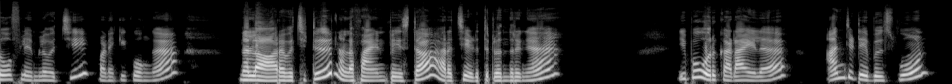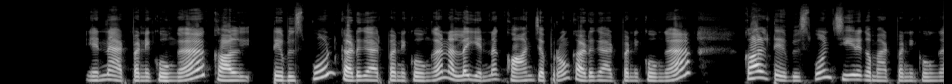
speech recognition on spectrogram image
லோ ஃப்ளேமில் வச்சு வணக்கிக்கோங்க. நல்லா ஆற வச்சுட்டு நல்லா ஃபைன் பேஸ்ட்டாக அரைச்சி எடுத்துகிட்டு வந்துடுங்க இப்போது ஒரு கடாயில் அஞ்சு டேபிள் ஸ்பூன் எண்ணெய் ஆட் பண்ணிக்கோங்க. கால் டேபிள் ஸ்பூன் கடுகு ஆட் பண்ணிக்கோங்க. நல்லா எண்ணெய் காஞ்ச அப்புறம் கடுகு ஆட் பண்ணிக்கோங்க. கால் டேபிள் ஸ்பூன் சீரகம் ஆட் பண்ணிக்கோங்க.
